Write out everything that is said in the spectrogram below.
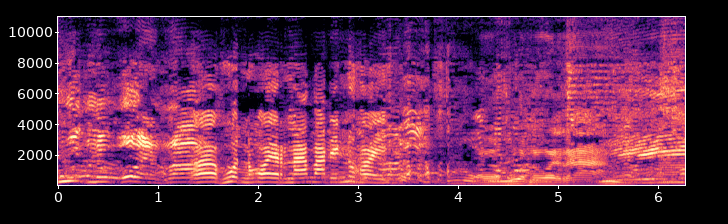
หัวน้องโอ้ยราเออหวดน้องอ้อยรนาบาดเองนู่นเฮ้ยเออพูดน้อยราโอ้ยนายอะไปโน่นดีกำจัดจอมูไปทิ้งน้องจำไม่ยินคือยา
